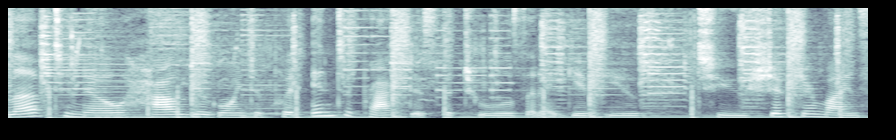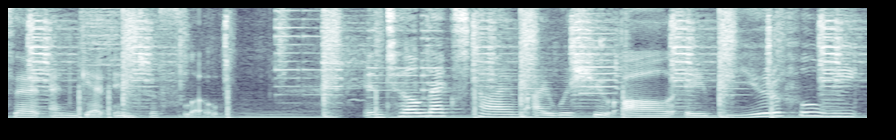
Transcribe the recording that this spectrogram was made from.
love to know how you're going to put into practice the tools that I give you to shift your mindset and get into flow. Until next time, I wish you all a beautiful week.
